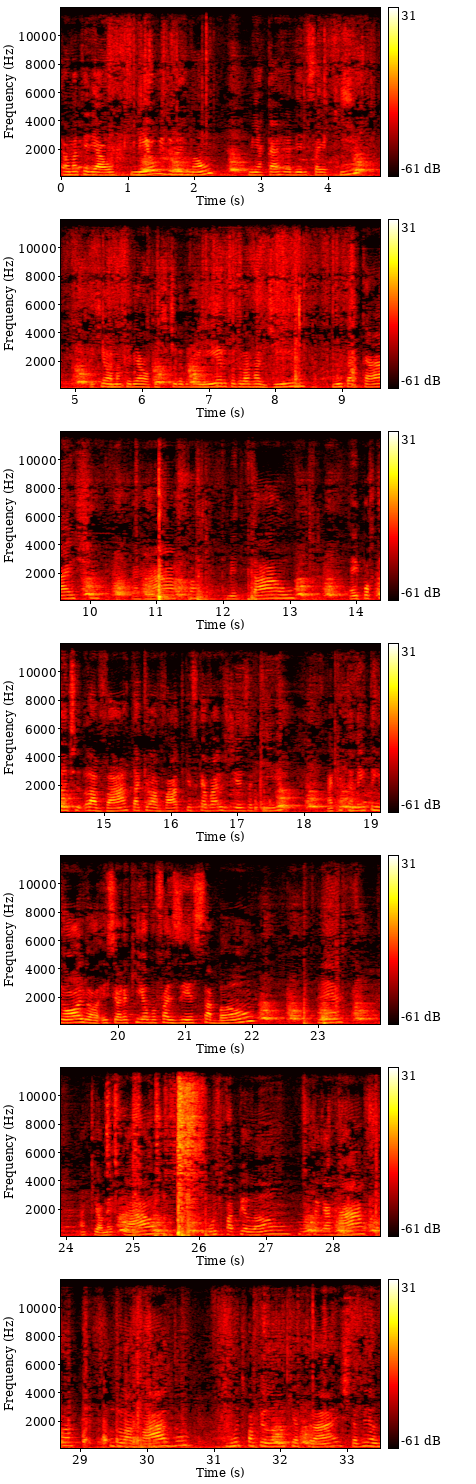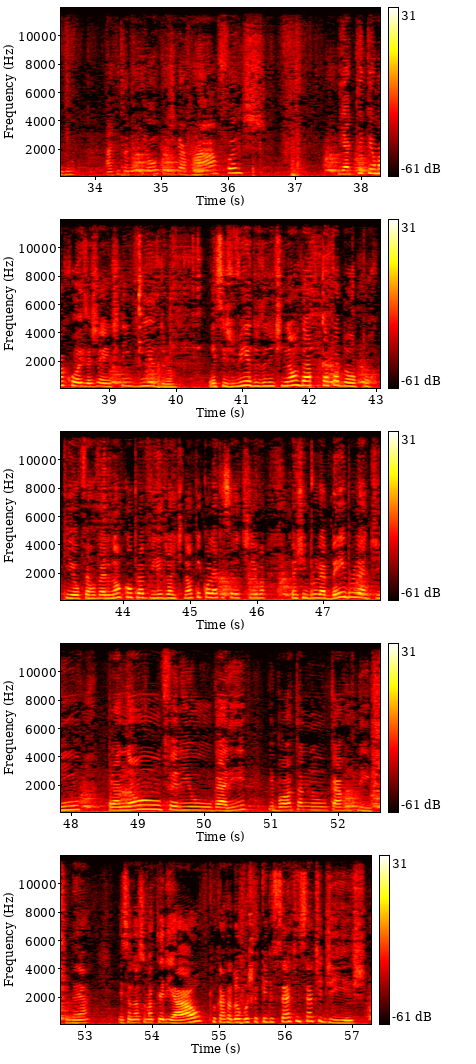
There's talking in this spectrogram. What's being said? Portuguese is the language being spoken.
é o material meu e do meu irmão. Minha carga dele sai aqui. Aqui, ó, o material que a gente tira do banheiro, todo lavadinho. Muita caixa, garrafa, metal. É importante lavar, tá aqui lavado, porque fica vários dias aqui. Aqui também tem óleo, ó. Esse óleo aqui eu vou fazer sabão, né? Aqui, ó, metal, muito papelão, muita garrafa, lavado, muito papelão aqui atrás, tá vendo? Aqui também tem outras garrafas. E aqui tem uma coisa, gente, tem vidro. Esses vidros a gente não dá pro catador, porque o ferro velho não compra vidro, a gente não tem coleta seletiva, a gente embrulha bem embrulhadinho para não ferir o gari e bota no carro do lixo, né? Esse é o nosso material que o catador busca aqui de 7 em 7 dias.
